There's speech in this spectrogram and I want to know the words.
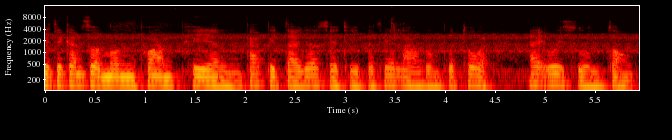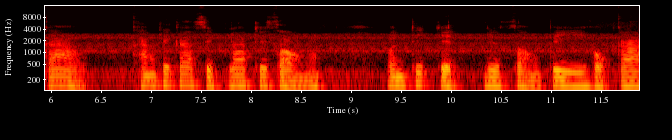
กิจกรรมสวดมนต์ความเพียรพระปิตายอดเศรษฐีประเทศลาวหลวงพุทธโทษให้อุ้ยศูนย์สองเก้าครั้งที่เก้าสิบรอบที่สองวันที่เจ็ดเดือนสองปีหกเก้า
